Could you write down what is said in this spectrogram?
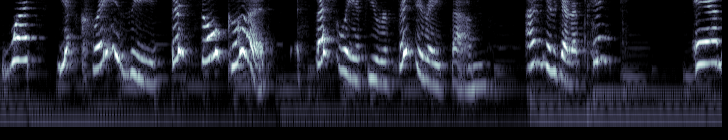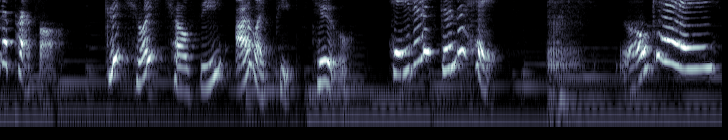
What? You're crazy. They're so good, especially if you refrigerate them. I'm gonna get a pink purple. Good choice, Chelsea. I like peeps too. Haters gonna hate. Okay.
